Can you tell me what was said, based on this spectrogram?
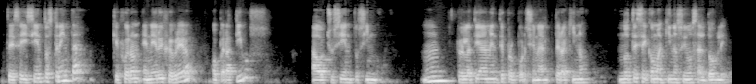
de 630 que fueron enero y febrero operativos a 805. Mm, relativamente proporcional, pero aquí no. Nótese cómo aquí nos subimos al doble.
